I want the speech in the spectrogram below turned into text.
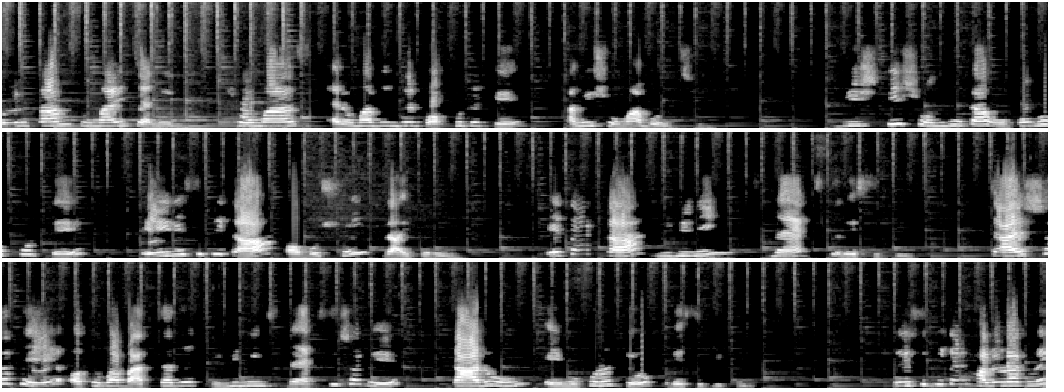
Welcome to my channel. সোমাস অ্যারোমাবিন্দের পক্ষ থেকে আমি সোমা বলছি। বৃষ্টির সন্ধ্যেটা উপভোগ করতে এই রেসিপিটা অবশ্যই ট্রাই করুন। এটা একটা ইভিনিং স্ন্যাক্স রেসিপি চায়ের সাথে অথবা বাচ্চাদের ইভিনিং স্ন্যাক্স হিসাবে দারুণ এই মুখরোচক রেসিপিটি রেসিপিটা ভালো লাগলে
